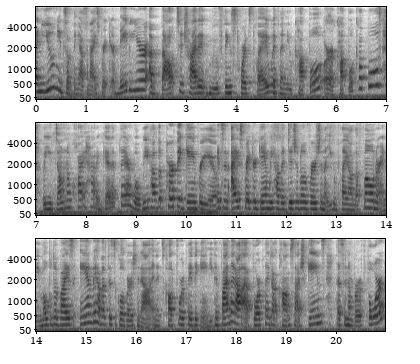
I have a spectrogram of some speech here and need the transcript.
and you need something as an icebreaker, maybe you're about to try to move things towards play with a new couple or a couple couples, but you don't know quite how to get it there, well, we have the perfect game for you. It's an icebreaker game. We have a digital version that you can play on the phone or any mobile device, and we have a physical version out, and it's called Foreplay the Game. You can find that out at 4play.com slash games. That's the number four,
